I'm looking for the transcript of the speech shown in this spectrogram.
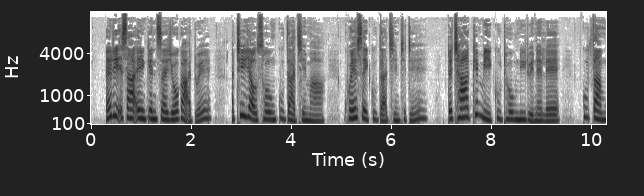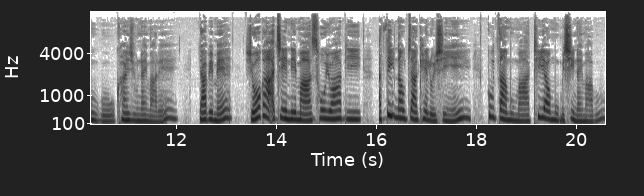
။အဲ့ဒီအစာအိမ်ကင်ဆာယောဂအတွေ့အထိရောက်ဆုံးကုသခြင်းမှာခွဲစိတ်ကုသခြင်းဖြစ်တယ်။တခြားခေတ်မီကုထုံးနည်းတွေနဲ့လည်းကုသမှုကိုခံယူနိုင်ပါတယ်။ဒါပေမဲ့ယောဂအခြေအနေမှာဆိုးရွားပြီးအသိနောက်ကျခဲ့လို့ရှိရင် ကုသမှုမှာထိရောက်မှုမရှိနိုင်ပါဘူး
